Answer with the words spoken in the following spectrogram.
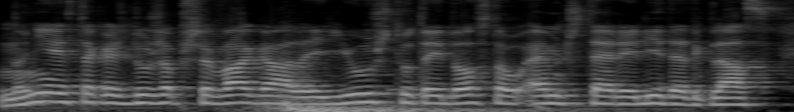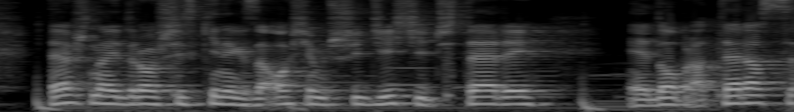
No nie jest to jakaś duża przewaga, ale już tutaj dostał M4 Leaded Glass, też najdroższy skinek za 8,34. E, dobra, teraz.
